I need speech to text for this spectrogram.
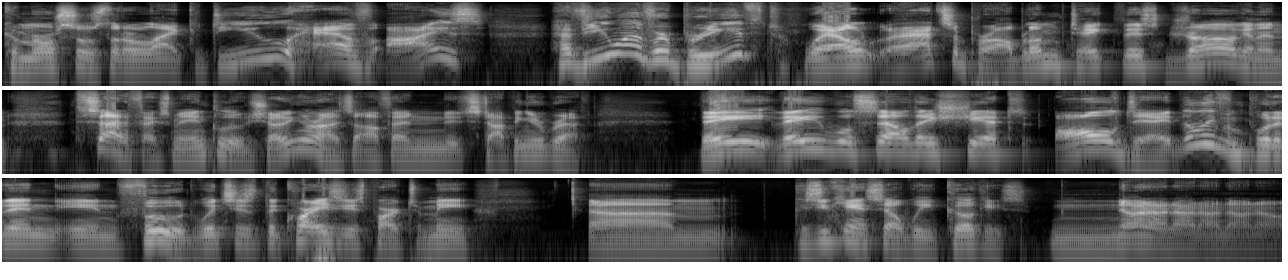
commercials that are like, "Do you have eyes?" Have you ever breathed? Well, that's a problem. Take this drug, and then the side effects may include shutting your eyes off and stopping your breath. They they will sell this shit all day. They'll even put it in in food, which is the craziest part to me. Um, because you can't sell wheat cookies. No, no, no, no, no, no.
